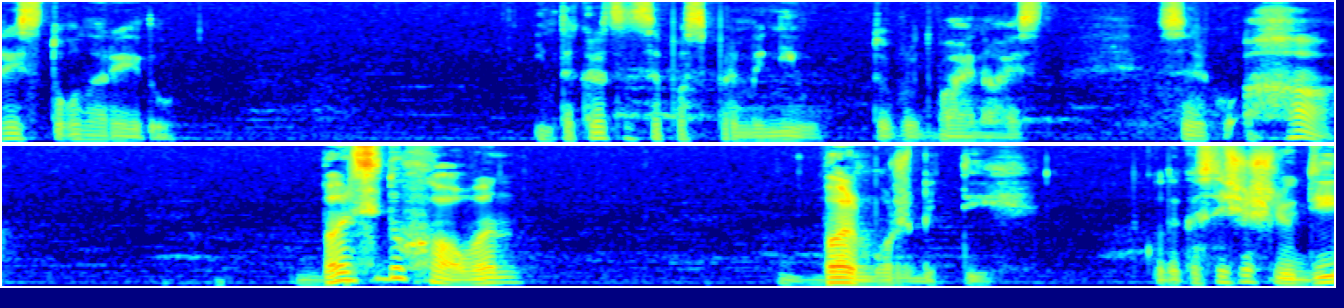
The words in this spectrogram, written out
res to naredil. In takrat sem se pa spremenil, to je bilo 2011. Sem rekel, aha, bolj si duhoven, bolj moraš biti tih. Tako da, ko slišiš ljudi,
